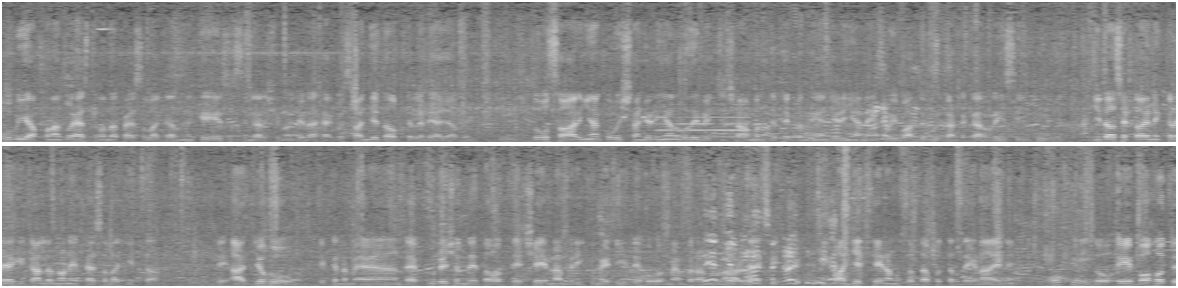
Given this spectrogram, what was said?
ਉਹ ਵੀ ਆਪਣਾ ਕੋਈ ਇਸ ਤਰ੍ਹਾਂ ਦਾ ਫੈਸਲਾ ਕਰਨ ਕਿ ਇਸ ਸੰਘਰਸ਼ ਨੂੰ ਜਿਹੜਾ ਹੈ ਕੋਈ ਸਾਂਝੇ ਤੌਰ ਤੇ ਲੜਿਆ ਜਾਵੇ। ਤੋਂ ਉਹ ਸਾਰੀਆਂ ਕੋਸ਼ਿਸ਼ਾਂ ਜਿਹੜੀਆਂ ਉਹਦੇ ਵਿੱਚ ਸ਼ਾਮਲ ਜਥੇਬੰਦੀਆਂ ਜਿਹੜੀਆਂ ਨੇ ਕੋਈ ਵੱਧ ਕੋਈ ਘੱਟ ਕਰ ਰਹੀ ਸੀ, ਜਿਹਦਾ ਸਿੱਟਾ ਇਹ ਨਿਕਲਿਆ ਕਿ ਕੱਲ ਉਹਨਾਂ ਨੇ ਫੈਸਲਾ ਕੀਤਾ। ਤੇ ਅੱਜ ਉਹ ਇੱਕ ਡੈਪੂਟੇਸ਼ਨ ਦੇ ਤੌਰ ਤੇ 6 ਮੈਂਬਰੀ ਕਮੇਟੀ ਤੇ ਹੋਰ ਮੈਂਬਰਾਂ ਨੂੰ ਨਾਲ ਲੈ ਕੇ ਅੱਜ ਇੱਥੇ ਇਹਨਾਂ ਨੂੰ ਸੱਦਾ ਪੱਤਰ ਦੇਣ ਆਏ ਨੇ। ਓਕੇ। ਸੋ ਇਹ ਬਹੁਤ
